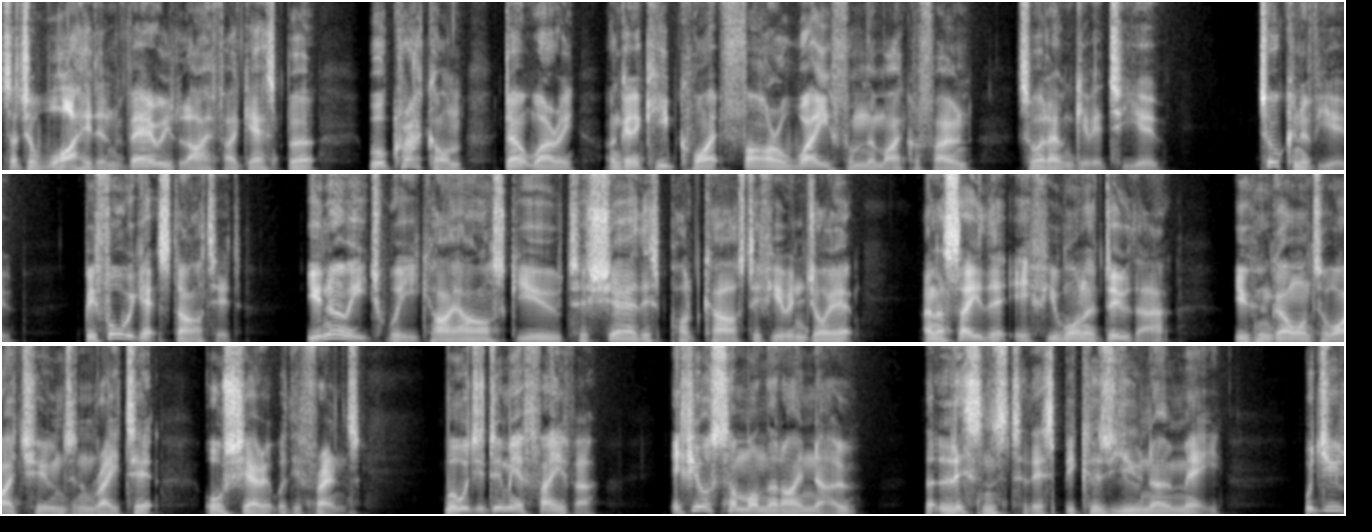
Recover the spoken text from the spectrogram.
such a wide and varied life, I guess, but we'll crack on. Don't worry, I'm going to keep quite far away from the microphone so I don't give it to you. Talking of you, before we get started, you know each week I ask you to share this podcast if you enjoy it, and I say that if you want to do that, you can go onto iTunes and rate it or share it with your friends. Well, would you do me a favour? If you're someone that I know, that listens to this because you know me, would you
